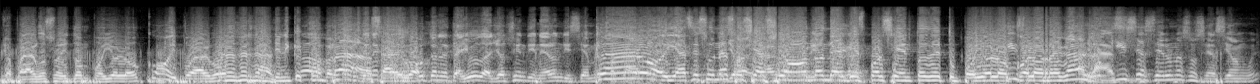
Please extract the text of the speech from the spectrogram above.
yo por algo soy don pollo loco y por algo Pero es verdad. me tienen que No, comprar. O sea, que haber un digo, punto en el que ayuda. Yo sin dinero en diciembre. claro, pasado, y haces una Yo- asociación yo- donde el yo- 10% de tu pollo loco quise- lo regalas. Yo quise hacer una asociación, güey.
